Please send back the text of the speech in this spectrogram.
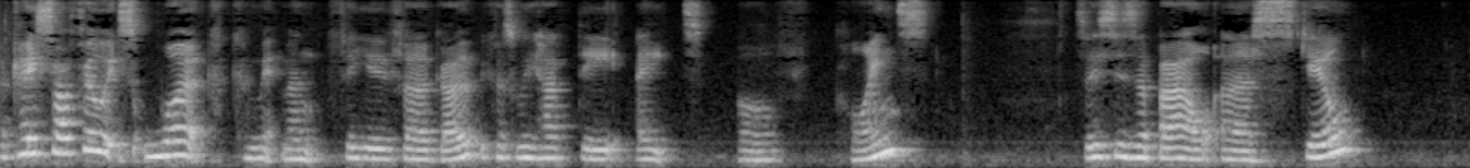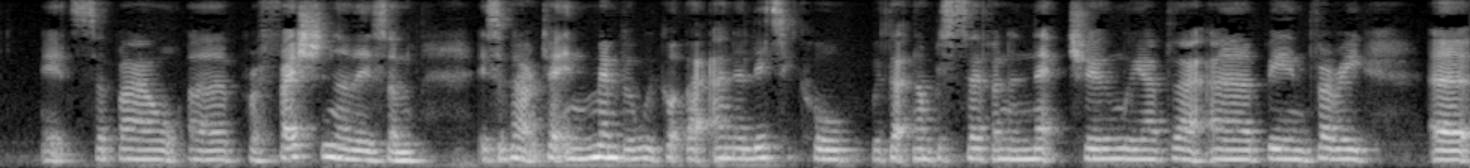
okay so i feel it's work commitment for you virgo because we have the eight of coins so this is about uh, skill. It's about uh, professionalism. It's about getting, remember we've got that analytical with that number seven and Neptune. We have that uh, being very uh,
